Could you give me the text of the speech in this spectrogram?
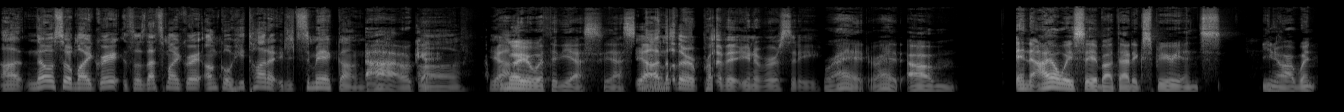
uh, no, so my great, so that's my great uncle. He taught at Ritsumeikan. Ah, okay. Uh, yeah, Familiar with it. Yes. Yes. yeah, No. another private university. Right, right. Um, and I always say about that experience, you know, I went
